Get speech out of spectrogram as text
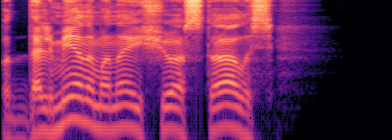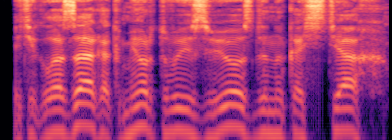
под дольменом она еще осталась — эти глаза, как мертвые звезды на костях.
